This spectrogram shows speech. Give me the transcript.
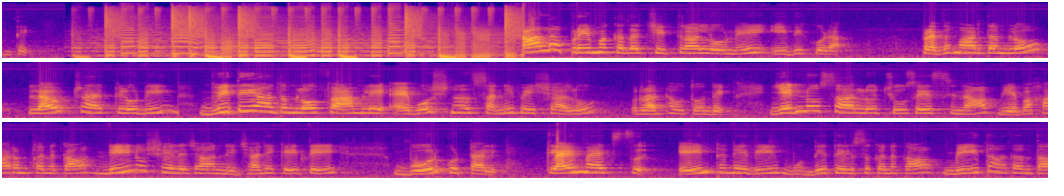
ఇంతే. చాలా ప్రేమ కథ చిత్రాల్లోనే ఇది కూడా. ప్రథమార్థంలో లవ్ ట్రాక్లోని ద్వితీయార్థంలో ఫ్యామిలీ ఎమోషనల్ సన్నివేశాలు రన్ అవుతుంది. ఎన్నోసార్లు చూసేసిన వ్యవహారం కనుక నేను శైలజ నిజానికైతే బోర్ కొట్టాలి. క్లైమాక్స్ ఏంటనేది ముందే తెలుసు కనుక మిగతాదంతా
